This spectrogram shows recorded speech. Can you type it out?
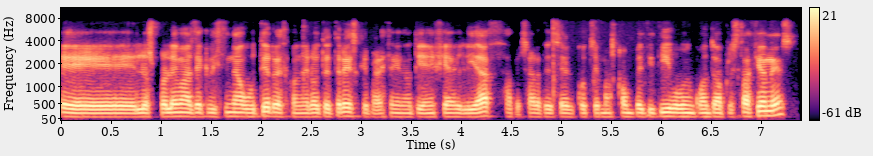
Eh, los problemas de Cristina Gutiérrez con el OT3, que parece que no tiene fiabilidad, a pesar de ser el coche más competitivo en cuanto a prestaciones.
